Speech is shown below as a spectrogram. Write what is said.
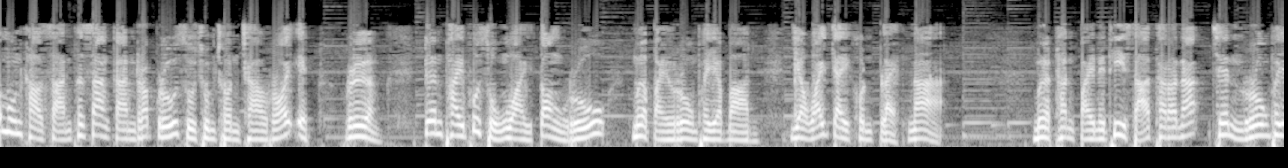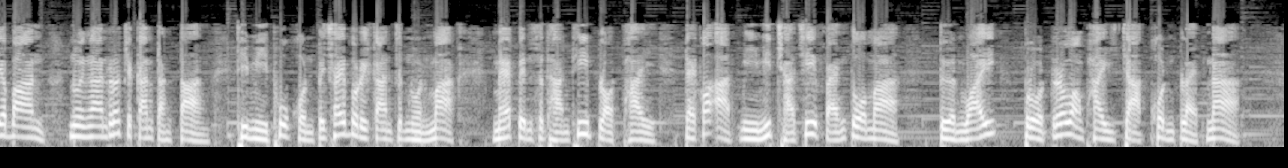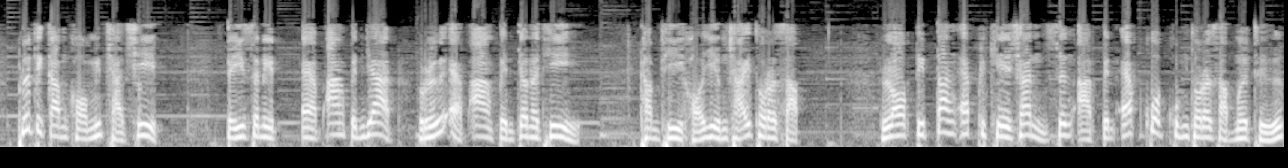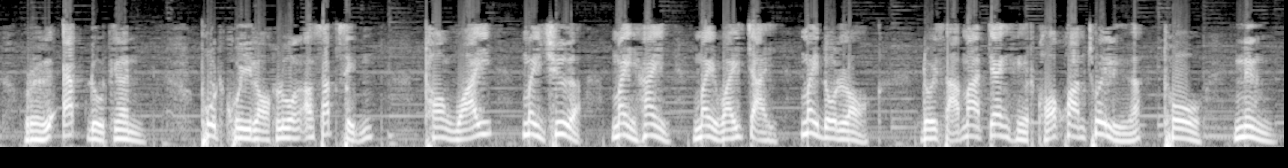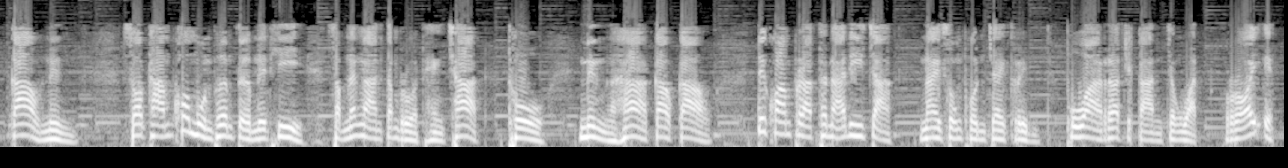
ข้อมูลข่าวสารเพื่อสร้างการรับรู้สู่ชุมชนชาวร้อยเอ็ด เรื่อง เตือนภัยผู้สูงวัยต้องรู้เมื่อไปโรงพยาบาล อย่าไว้ใจคนแปลกหน้า เมื่อท่านไปในที่สาธารณะ เช่น โรงพยาบาล หน่วยงานราชการต่างๆ ที่มีผู้คนไปใช้บริการจำนวนมาก แม้เป็นสถานที่ปลอดภัย แต่ก็อาจมีมิจฉาชีพแฝงตัวมา เตือนไว้โปรดระวังภัยจากคนแปลกหน้า พฤติกรรมของมิจฉาชีพ ตีสนิท แอบอ้างเป็นญาติ หรือแอบอ้างเป็นเจ้าหน้าที่ทำทีขอยืมใช้โทรศัพท์ หลอกติดตั้งแอปพลิเคชัน ซึ่งอาจเป็นแอปควบคุมโทรศัพท์มือถือ หรือแอปดูดเงิน พูดคุยหลอกลวงเอาทรัพย์สิน ท่องไว้ ไม่เชื่อ ไม่ให้ ไม่ไว้ใจ ไม่โดนหลอก โดยสามารถแจ้งเหตุขอความช่วยเหลือ โทร 191 สอบถามข้อมูลเพิ่มเติมได้ที่สำนักงานตำรวจแห่งชาติ โทร 1599 ด้วยความปรารถนาดีจากนายทรงพลใจกริ่มผู้ว่าราชการจังหวัดร้อยเอ็ด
